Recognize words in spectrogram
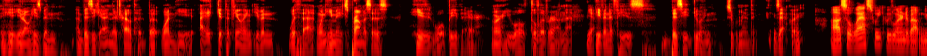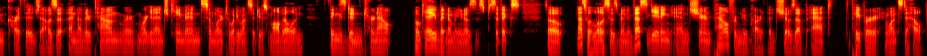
he, you know he's been a busy guy in their childhood, but when he I get the feeling even with that when he makes promises, he will be there or he will deliver on that, Yeah. even if he's busy doing Superman thing. Exactly. Uh, so last week we learned about New Carthage. That was a, another town where Morgan Edge came in, similar to what he wants to do Smallville, and things didn't turn out okay, but nobody knows the specifics. So that's what Lois has been investigating, and Sharon Powell from New Carthage shows up at the paper and wants to help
